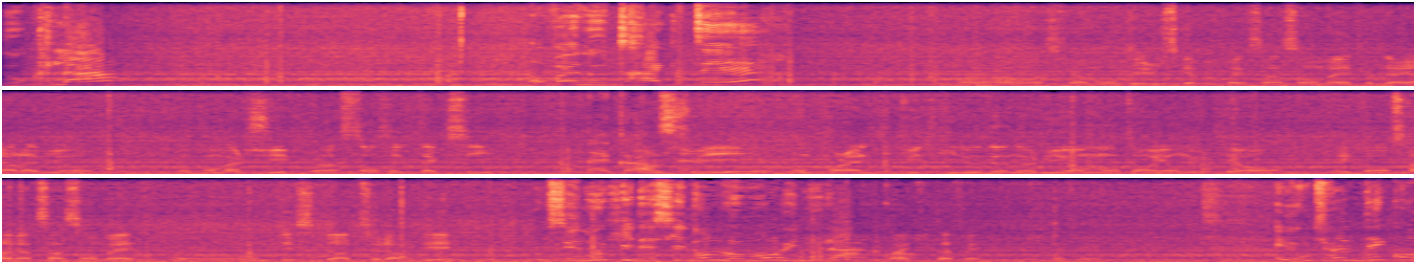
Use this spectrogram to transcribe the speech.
Donc là, on va nous tracter. Voilà, on va se faire monter jusqu'à peu près 500 mètres derrière l'avion. Donc on va le suivre. Pour l'instant, c'est le taxi. On D'accord. le suit, on prend l'altitude qu'il nous donne lui en montant et en nous tirant. Et quand on sera vers 500 mètres, on décidera de se larguer. Donc c'est nous qui décidons le moment où il nous largue. Oui, tout à fait. tout à fait. Et donc tu vois, dès qu'on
